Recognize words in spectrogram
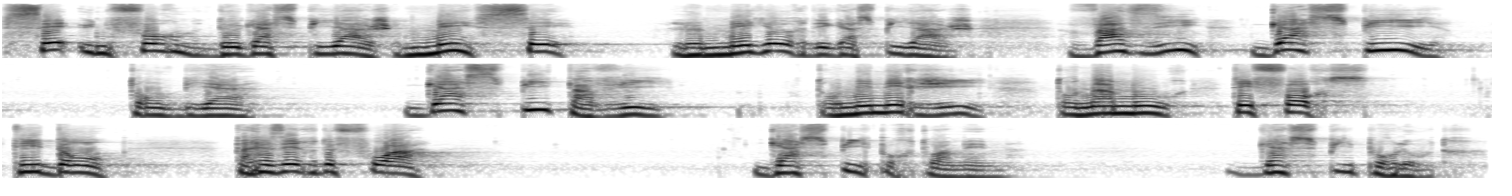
c'est une forme de gaspillage, mais c'est le meilleur des gaspillages. Vas-y, gaspille ton bien, gaspille ta vie, ton énergie, ton amour, tes forces, tes dons, ta réserve de foi. Gaspille pour toi-même, gaspille pour l'autre,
